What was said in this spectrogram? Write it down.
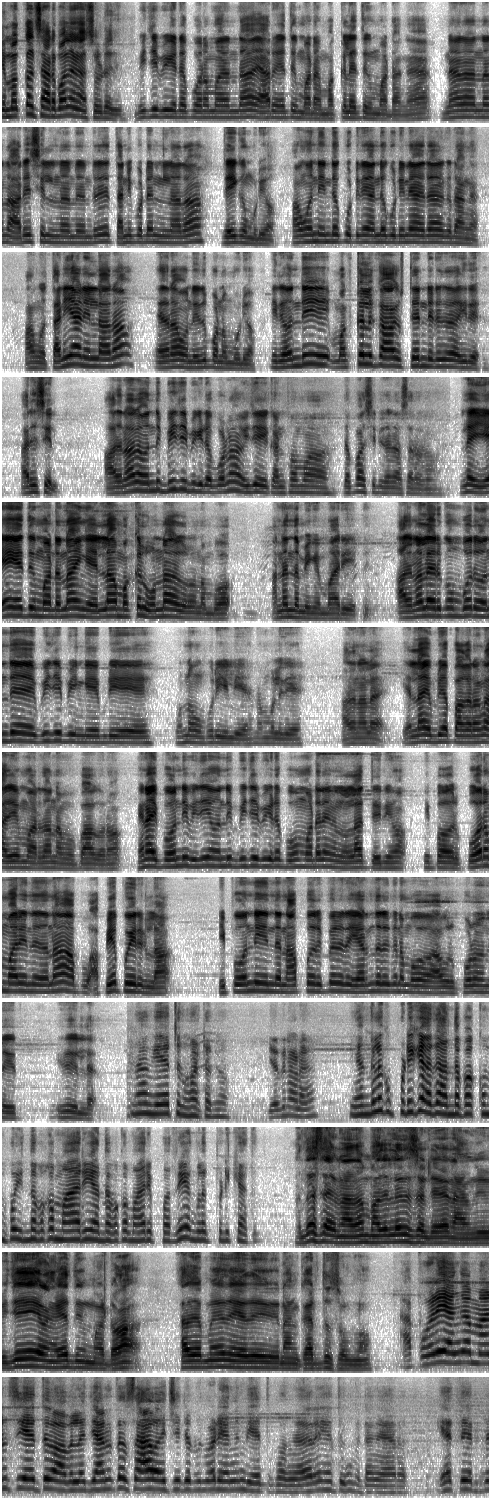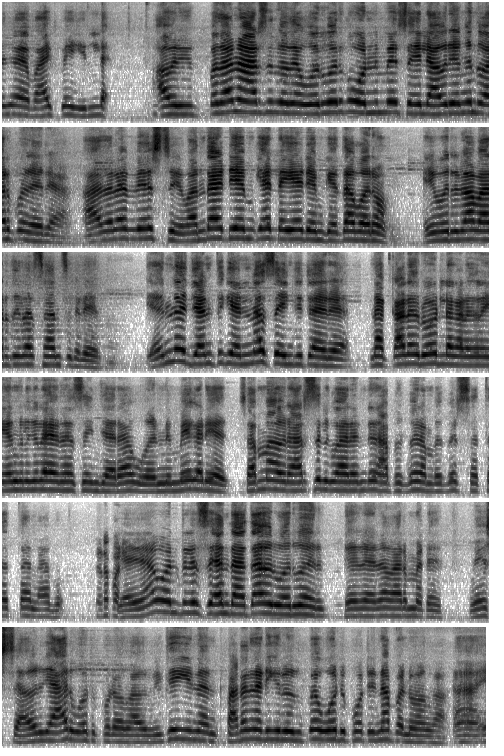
என் மக்கள் சார்பால் நான் சொல்கிறது பிஜேபி கிட்ட போகிற மாதிரி இருந்தால் யாரும் ஏற்றுக்க மாட்டாங்க மக்கள் ஏற்றுக்க மாட்டாங்க. என்னன்னா இருந்தாலும் அரசியல் நின்று தனிப்பட்ட நின்னா தான் ஜெயிக்க முடியும். அவங்க வந்து இந்த கூட்டணி அந்த கூட்டணியாக இதாக இருக்கிறாங்க. அவங்க தனியாக நின்னா தான் எதனா ஒன்று இது பண்ண முடியும். இது வந்து மக்களுக்காக தேர்ந்தெடுக்கிற இது அரசியல். அதனால வந்து பிஜேபி கிட்ட போனால் விஜய் கன்ஃபார்மாக டெபாசிட் தான் சார் வரும் இல்லை ஏன் ஏற்றுக்க மாட்டேன்னா இங்கே எல்லா மக்கள் ஒன்றா இருக்கிறோம் நம்ம. அண்ணன் தம்பிங்க மாதிரி. அதனால இருக்கும்போது வந்து பிஜேபி இங்கே எப்படி ஒன்றும் புரியலையே நம்மளுக்கு. அதனால எல்லாம் எப்படியா பார்க்குறாங்களோ அதே மாதிரி தான் நம்ம பார்க்குறோம் ஏன்னா இப்போ வந்து விஜய் வந்து பிஜேபி கிட்ட போக மாட்டேன்னு எனக்கு நல்லா தெரியும். இப்போ அவர் போகிற மாதிரி இருந்ததுன்னா அப்போ அப்பயே போயிருக்கலாம். இப்போ வந்து இந்த நாற்பது பேர் இறந்ததுக்கு நம்ம அவர் போன இது இல்லை. நாங்கள் ஏற்றுக்க மாட்டோங்க. எதனால? எங்களுக்கு பிடிக்காது. அந்த பக்கம் போய் இந்த பக்கம் மாறி அந்த பக்கம் மாறி போகிறது எங்களுக்கு பிடிக்காது. அதான் சார் நான் தான் முதல்ல இருந்து சொல்கிறேன் நாங்கள் விஜயை நாங்கள் ஏற்றுக்க மாட்டோம். அதே மாதிரி எது நாங்கள் கருத்து சொல்லணும். அப்போ கூட எங்க மனசு ஏற்றுக்கும் அவளை ஜனத்தை சா வச்சுட்டு பிற்பாடு எங்கேருந்து ஏற்றுப்பாங்க யாரும் ஏற்றுக்க மாட்டாங்க யாரும். ஏற்றுக்கிறதுக்கு வாய்ப்பே இல்லை. அவர் இப்போதானே அரசுக்கு ஒருவருக்கும் ஒன்றுமே செய்யல. அவர் எங்கேருந்து வரப்போறாரு? அதெல்லாம் வேஸ்ட்டு வந்தா டிஎம்கே இல்லை ஏடிஎம்கே தான் வரும். இவருலாம் வர்றதுக்குலாம் சான்ஸ் கிடையாது. என்ன ஜனத்துக்கு என்ன செஞ்சுட்டாரு? நான் கடை ரோட்டில் கிடக்குறேன். எங்களுக்கெல்லாம் என்ன செஞ்சாரா? ஒன்றுமே கிடையாது. சும்மா அவர் அரசுக்கு வரேன்ட்டு நாற்பது பேர் ஐம்பது பேர் சத்தத்தான் லாபம். ஏன்னா ஒன்றில் சேர்ந்தா தான் அவர் வருவார். இல்லைன்னா வரமாட்டார். வேஸ்ட். அவருக்கு யார் ஓட்டு போடுவாங்க? அவர் விஜய் பட நடிகருக்கு போய் ஓட்டு போட்டு என்ன பண்ணுவாங்க?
